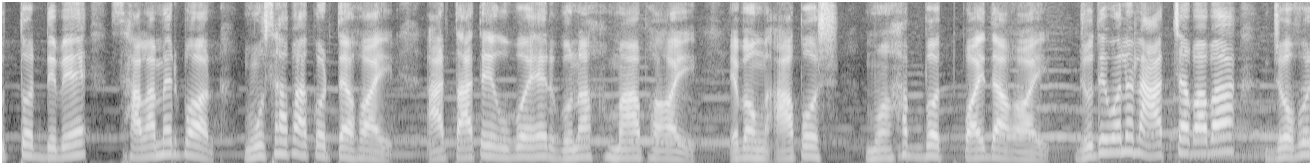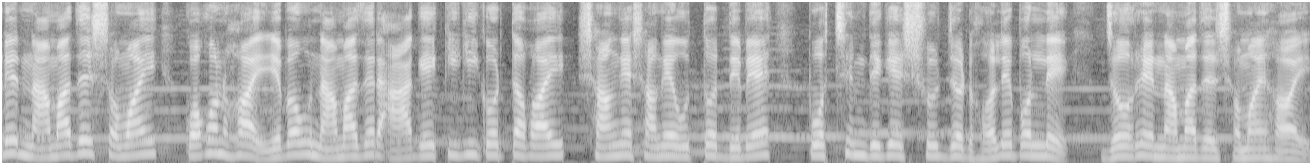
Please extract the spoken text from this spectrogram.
উত্তর দেবে, সালামের পর মুসাফা করতে হয়, আর তাতে উভয়ের গুনাহ মাফ হয় এবং আপোষ মহাব্বত পয়দা হয়। যদি বলেন আচ্ছা বাবা, জোহরের নামাজের সময় কখন হয় এবং নামাজের আগে কি কি করতে হয়? সঙ্গে সঙ্গে উত্তর দেবে, পশ্চিম দিকে সূর্য ঢলে পড়লে জোহরের নামাজের সময় হয়।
